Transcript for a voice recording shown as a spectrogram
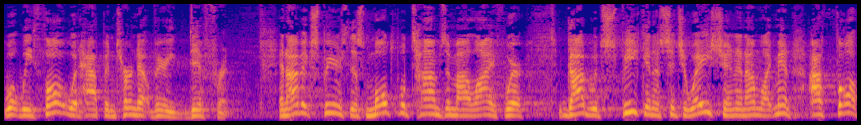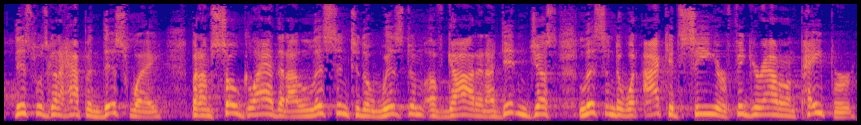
what we thought would happen turned out very different. And I've experienced this multiple times in my life where God would speak in a situation and I'm like, man, I thought this was going to happen this way, but I'm so glad that I listened to the wisdom of God and I didn't just listen to what I could see or figure out on paper,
